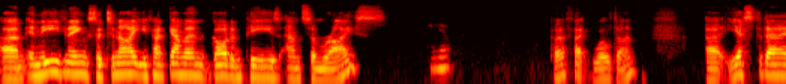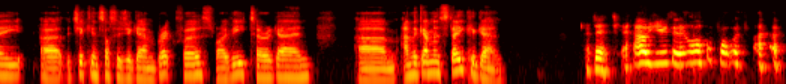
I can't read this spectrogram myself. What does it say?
Um, in the evening, so tonight you've had gammon, garden peas and some rice. Yeah. Perfect, well done. Uh, yesterday, uh, the chicken sausage again, breakfast, Ryvita again, um, and the gammon steak again. I did. I was using it all. What was that?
